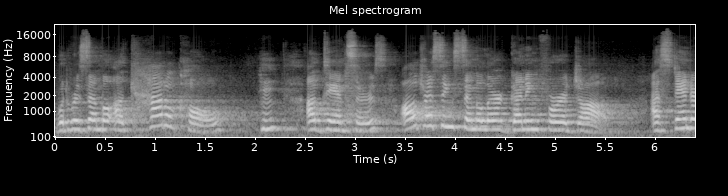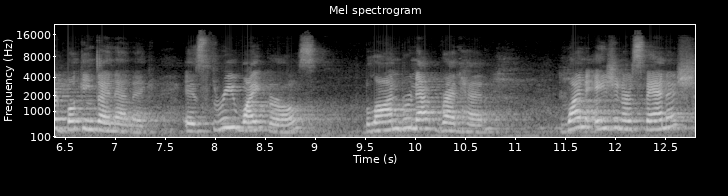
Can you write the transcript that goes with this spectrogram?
would resemble a cattle call hmm, of dancers, all dressing similar, gunning for a job. A standard booking dynamic is three white girls, blonde, brunette, redhead, one Asian or Spanish,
